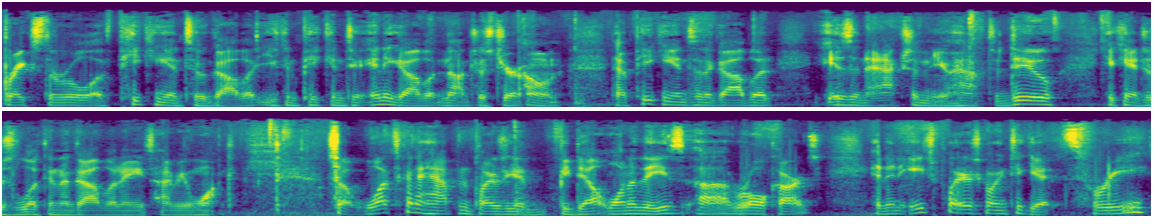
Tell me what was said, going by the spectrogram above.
breaks the rule of peeking into a goblet. You can peek into any goblet, not just your own. Now, peeking into the goblet is an action that you have to do. You can't just look in a goblet anytime you want. So, what's going to happen? Players are going to be dealt one of these uh, role cards, and then each player is going to get three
